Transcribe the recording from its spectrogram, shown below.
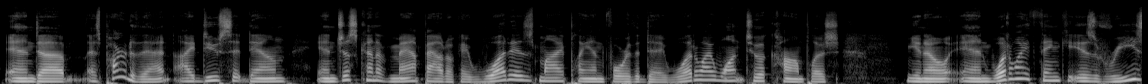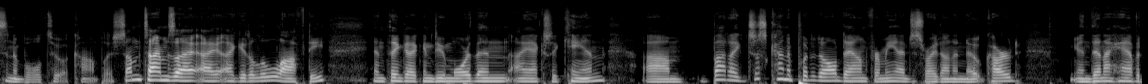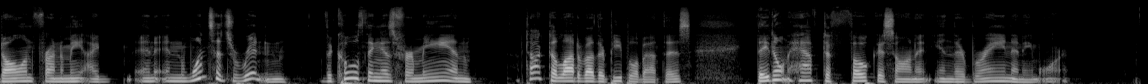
and uh, as part of that, I do sit down and just kind of map out. Okay, what is my plan for the day? What do I want to accomplish? You know, and what do I think is reasonable to accomplish? Sometimes I, I, I get a little lofty and think I can do more than I actually can. Um, but I just kind of put it all down for me. I just write on a note card and then I have it all in front of me. I and and once it's written, the cool thing is for me, and I've talked to a lot of other people about this, they don't have to focus on it in their brain anymore.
